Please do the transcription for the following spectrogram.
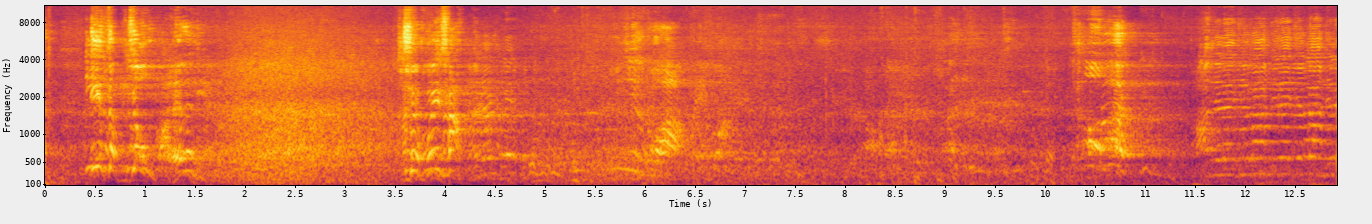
你怎么教我来了你？去回唱。记住啊！哦，扛起来去，扛起来去，扛起来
